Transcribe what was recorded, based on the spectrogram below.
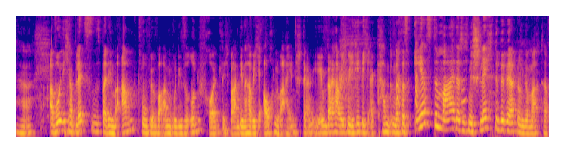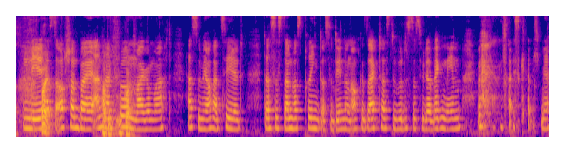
ja. Obwohl ich habe letztens bei dem Amt, wo wir waren, wo die so unfreundlich waren, den habe ich auch nur einen Stern gegeben. Da habe ich mich richtig erkannt. Und das ist das erste Mal, dass ich eine schlechte Bewertung gemacht habe. Nee, Weil, hast du auch schon bei anderen ich, oh Firmen oh mal gemacht. Hast du mir auch erzählt dass es dann was bringt, dass du denen dann auch gesagt hast, du würdest das wieder wegnehmen. ich weiß gar nicht mehr.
